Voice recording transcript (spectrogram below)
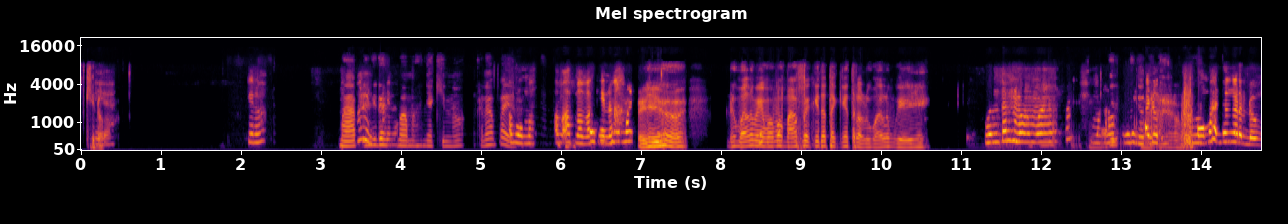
Kino. Iya. Kino. Maaf Mana ini dah Kino? mamahnya Kino. Kenapa Oh, ya? mama. Oh, maaf, Mama Kino. Iya. Udah malam ya mama, maaf ya kita tagnya terlalu malam kayaknya. punten mama maaf Aduh. Mama denger dong.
